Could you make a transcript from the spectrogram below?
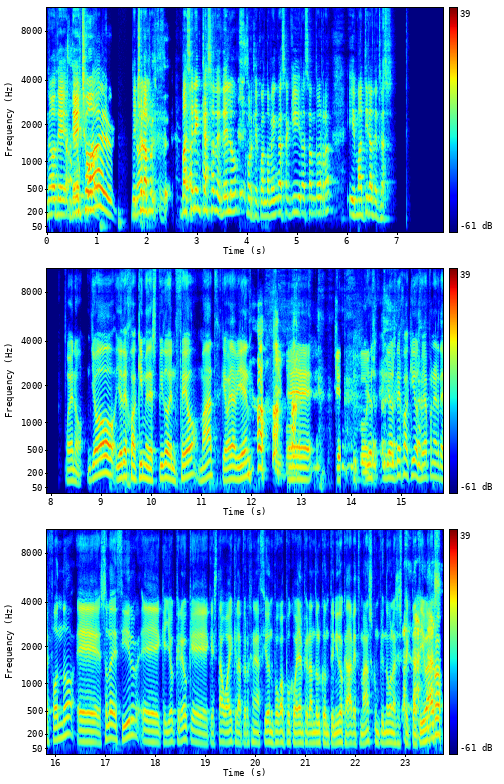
No, de, de hecho, de hecho la pro- va a ser en casa de Delo, porque cuando vengas aquí irás a Andorra y Matt irá detrás. Bueno, yo, yo dejo aquí, me despido en feo, Matt, que vaya bien. Sí, polla, Eh, y, os, y os dejo aquí, os voy a poner de fondo. Eh, solo decir eh, que yo creo que, que está guay que la peor generación poco a poco vaya empeorando el contenido cada vez más, cumpliendo con las expectativas.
